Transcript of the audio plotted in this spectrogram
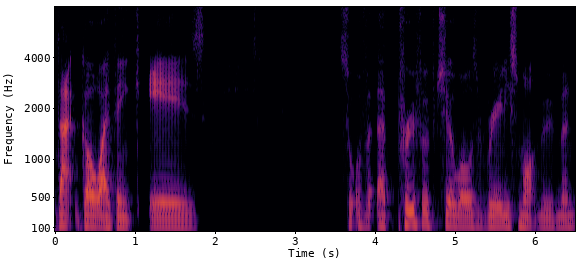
that goal I think is sort of a proof of Chilwell's really smart movement.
